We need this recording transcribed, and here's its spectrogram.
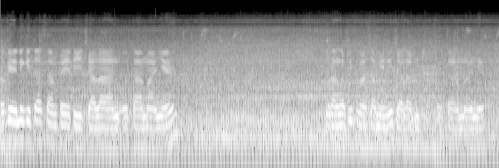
Oke, ini kita sampai di jalan utamanya. Kurang lebih semacam ini jalan utamanya.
